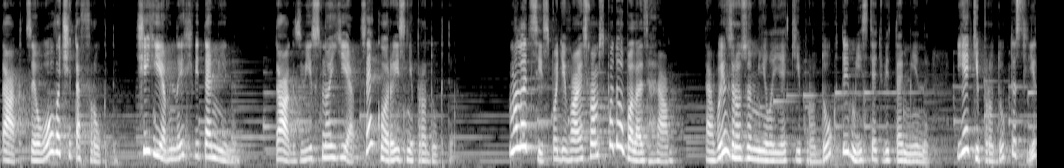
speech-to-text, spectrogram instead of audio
Так, це овочі та фрукти. Чи є в них вітаміни? Так, звісно, є. Це корисні продукти. Молодці, сподіваюсь, вам сподобалась гра. Та ви зрозуміли, які продукти містять вітаміни і які продукти слід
